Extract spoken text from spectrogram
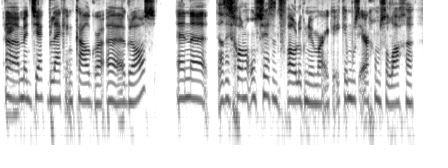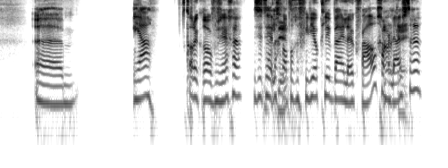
Ja. Met Jack Black en Kyle Gra- eh, Glass. En eh, dat is gewoon een ontzettend vrolijk nummer. Ik, ik moest erg om ze lachen. Ehm, ja, wat kan ik erover zeggen? Er zit een hele Dit. grappige videoclip bij. Een leuk verhaal. Gaan we Oké. luisteren.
